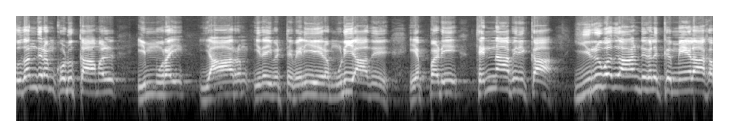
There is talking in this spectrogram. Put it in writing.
சுதந்திரம் கொடுக்காமல் இம்முறை யாரும் இதை விட்டு வெளியேற முடியாது. எப்படி? தென்னாப்பிரிக்கா இருபது ஆண்டுகளுக்கு மேலாக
